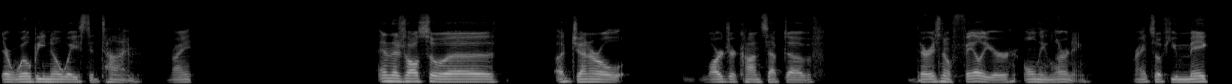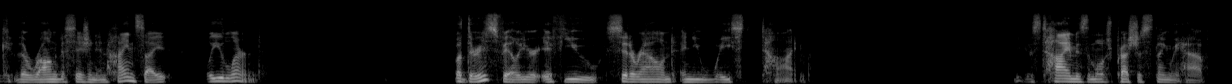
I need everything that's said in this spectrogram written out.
there will be no wasted time, right? And there's also a a general larger concept of there is no failure, only learning, right? So if you make the wrong decision in hindsight, well you learned. But there is failure if you sit around and you waste time. Because time is the most precious thing we have.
